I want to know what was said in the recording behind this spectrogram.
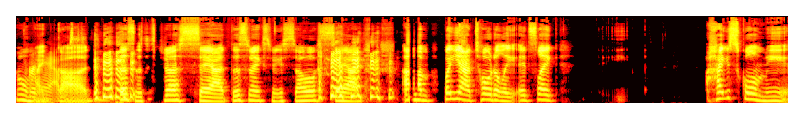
Oh Perhaps. my god. this is just sad. This makes me so sad. um but yeah, totally. It's like high school me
